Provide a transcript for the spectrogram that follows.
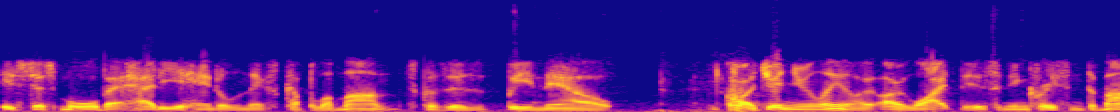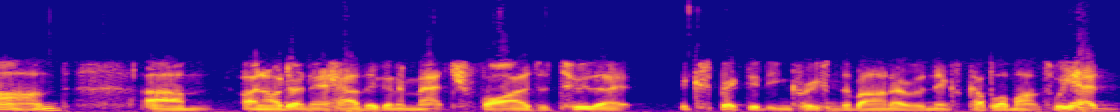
It's just more about how do you handle the next couple of months because there's been now quite genuinely, I, I like this, an increase in demand, um, and I don't know how they're going to match Pfizer to that expected increase in demand over the next couple of months. We had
